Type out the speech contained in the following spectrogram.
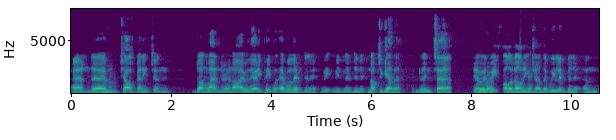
and um, mm-hmm. Charles Bennington, Don Lander, and I were the only people that ever lived in it. We we lived in it not together, but in turn. You know, right. as we followed on okay. each other, we lived in it, and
